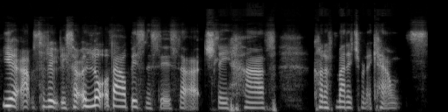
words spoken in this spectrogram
yeah, absolutely. So, a lot of our businesses that actually have kind of management accounts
